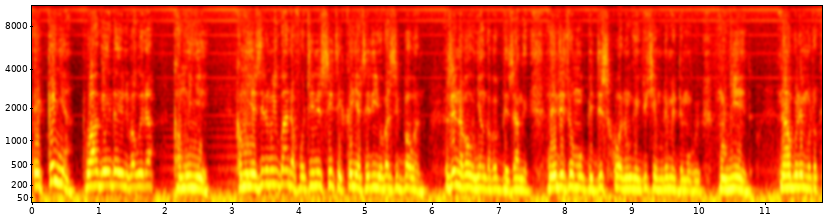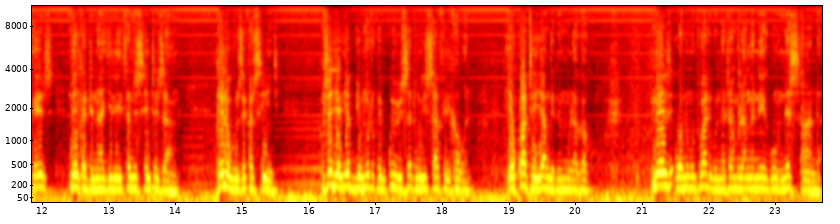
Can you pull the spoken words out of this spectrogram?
e kenya twagendayo ne bawera kamunye. Kamunye ziri mu uganda 14 city kenya teriyo bazibba wano. Nze nabawunyanga babbe zange nendeta omubbi disco wano ngaenjuki emulemedde mu mu nyindo. Nagula emotoka ezi nenkadde nagireeta ne sente zange genda obuuze kasingi omusajja yali abbye emotoka ebikumi bisatu mu east africa wano. Yakwata eyange nemulagako Neze, wano mutwalibwe natambulanga negundi nesanda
